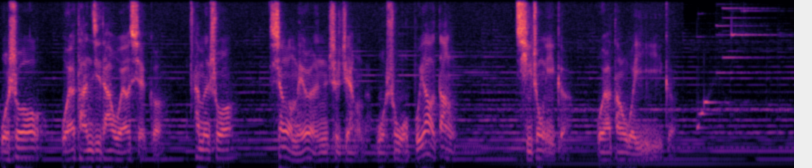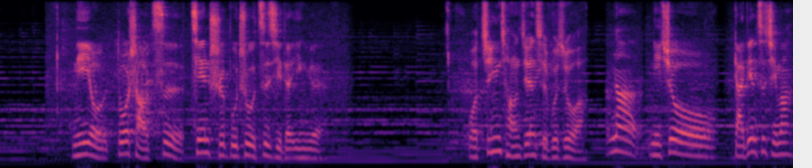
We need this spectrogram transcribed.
我说我要弹吉他，我要写歌，他们说香港没有人是这样的。我说我不要当其中一个，我要当唯一一个。你有多少次坚持不住自己的音乐？我经常坚持不住啊。那你就改变自己吗？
